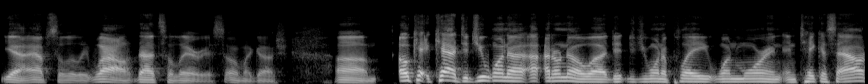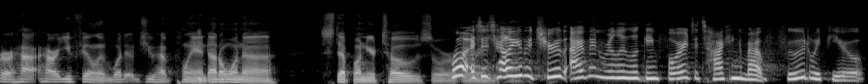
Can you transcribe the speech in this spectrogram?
yeah, absolutely. Wow, that's hilarious. Oh my gosh. Um, okay, Kat, did you want to? I, I, don't know. Uh, did did you want to play one more and, and take us out, or how how are you feeling? What did you have planned? I don't want to step on your toes or. Well, or to tell you the truth, I've been really looking forward to talking about food with you.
